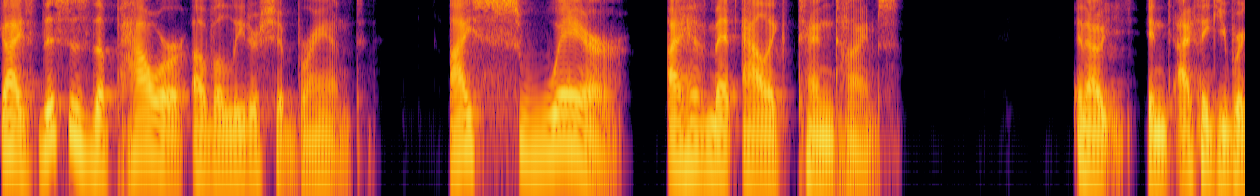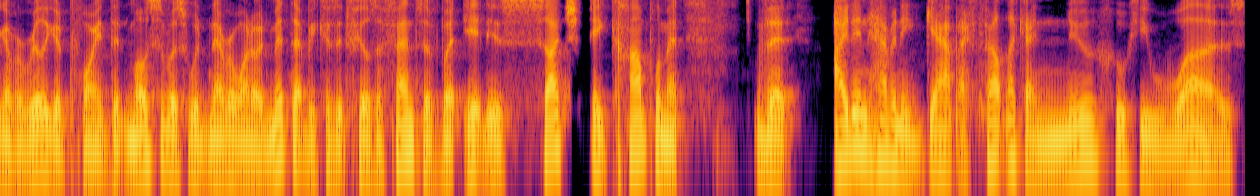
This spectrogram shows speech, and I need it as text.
guys this is the power of a leadership brand. I swear i have met alec 10 times you know, and I think you bring up a really good point that most of us would never want to admit that because it feels offensive, but it is such a compliment that I didn't have any gap. I felt like I knew who he was.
